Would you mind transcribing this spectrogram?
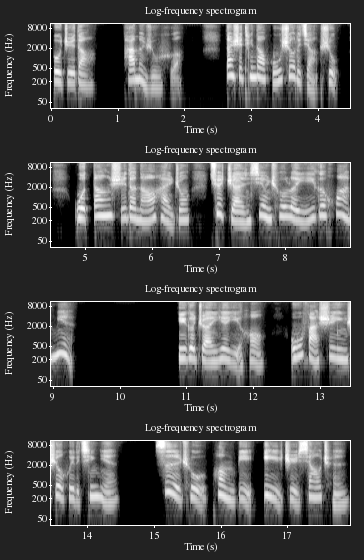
不知道他们如何，但是听到胡说的讲述，我当时的脑海中却展现出了一个画面：一个转业以后无法适应社会的青年，四处碰壁，意志消沉，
